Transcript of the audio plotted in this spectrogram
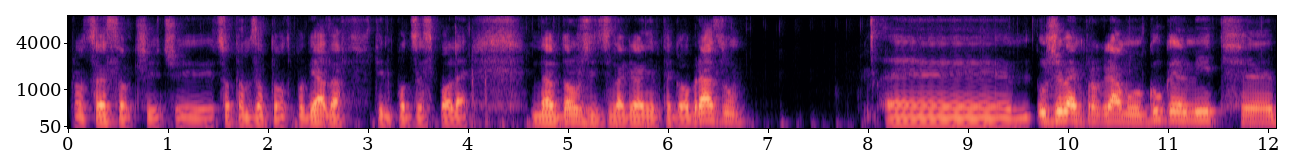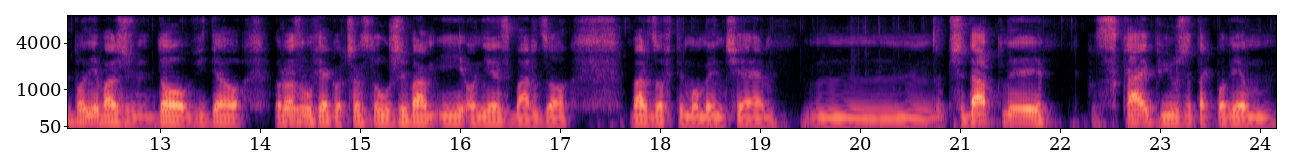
procesor, czy, czy co tam za to odpowiada w tym podzespole, nadążyć z nagraniem tego obrazu. Em, Użyłem programu Google Meet, e, ponieważ do wideo rozmów ja go często używam i on jest bardzo, bardzo w tym momencie mm, przydatny. Skype już, że tak powiem,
